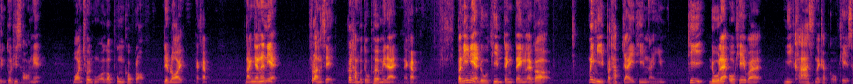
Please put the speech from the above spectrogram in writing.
ถึงตัวที่สองเนี่ยบอลชนหัวก็พุ่งเข้ากรอบเรียบร้อยนะครับ หลังจากนั้นเนี่ยฝรั่งเศสก็ทำประตูเพิ่มไม่ได้นะครับ ตอนนี้เนี่ยดูทีมเต็งๆ แล้วก็ไม่มีประทับใจทีมไหน ที่ดูแลโอเคว่า มีคลาสนะครับก็โอเคส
